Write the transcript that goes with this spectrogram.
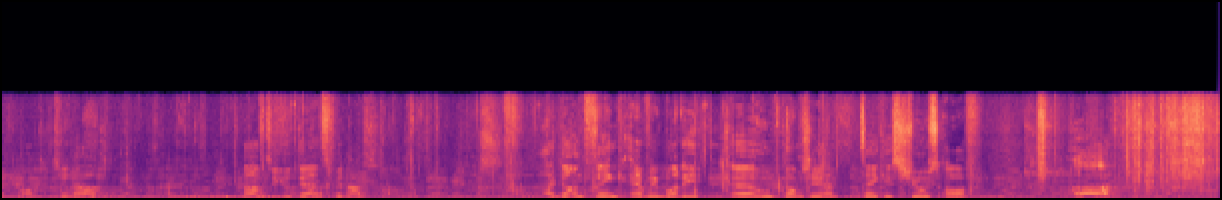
If you want to chill out after you dance with us. I don't think everybody uh, who comes here take his shoes off. Ah!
